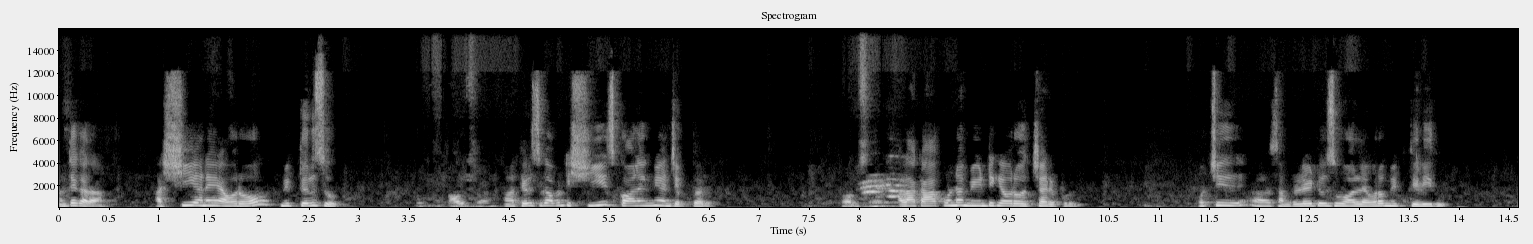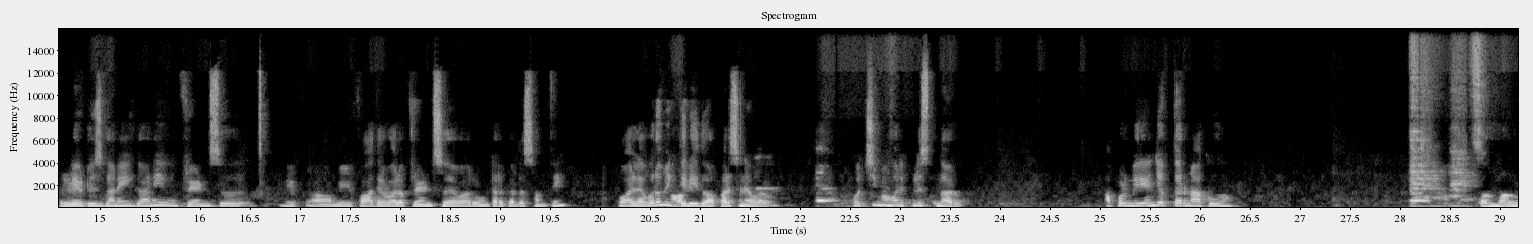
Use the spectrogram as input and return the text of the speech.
అంతే కదా? ఆ షీ అనే ఎవరో మీకు తెలుసు. తెలుసు కాబట్టి షీఈస్ కాలింగ్ మీ అని చెప్తారు. అలా కాకుండా మీ ఇంటికి ఎవరో వచ్చారు ఇప్పుడు. వచ్చి సమ్ రిలేటివ్స్ వాళ్ళు ఎవరో మీకు తెలియదు రిలేటివ్స్ కానీ కానీ ఫ్రెండ్స్ మీ మీ ఫాదర్ వాళ్ళ ఫ్రెండ్స్ ఎవరు ఉంటారు కదా సంథింగ్ వాళ్ళు ఎవరో మీకు తెలియదు ఆ పర్సన్ ఎవరో. వచ్చి మిమ్మల్ని పిలుస్తున్నారు. అప్పుడు మీరేం చెప్తారు నాకు? Someone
